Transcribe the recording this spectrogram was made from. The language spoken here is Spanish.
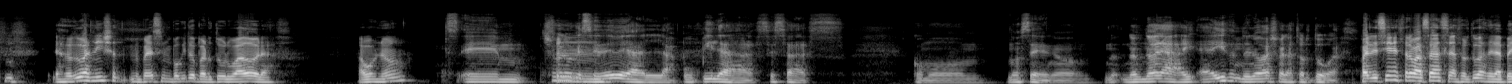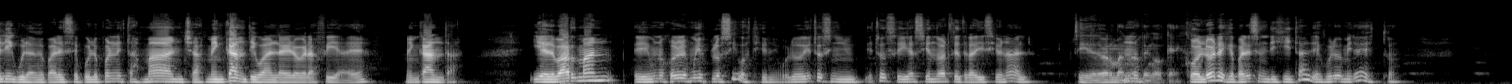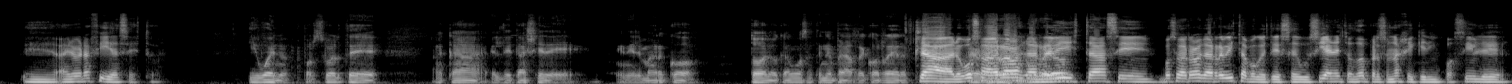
Las tortugas ninja me parecen un poquito perturbadoras. ¿A vos no? Em, yo creo que se debe a las pupilas esas como... No sé, no, no, ahí, es donde no hallo a las tortugas. Parecían estar basadas en las tortugas de la película, me parece, porque le ponen estas manchas. Me encanta igual la aerografía, ¿eh? Me encanta. Y el Batman, eh, unos colores muy explosivos tiene, boludo. Y esto, esto seguía siendo arte tradicional. Sí, del Batman no tengo que. Colores que parecen digitales, boludo. Mira esto. Eh, aerografía es esto. Y bueno, por suerte, acá el detalle de en el marco todo lo que vamos a tener para recorrer. Claro, vos agarrabas la revista, sí. Vos agarrabas la revista porque te seducían estos dos personajes que era imposible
